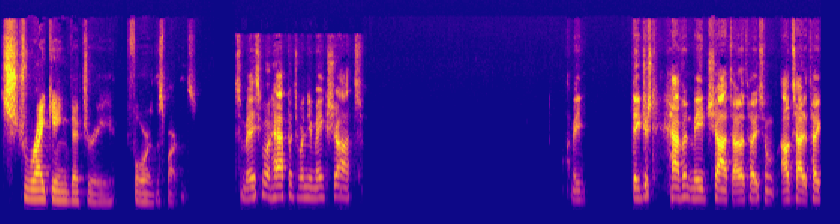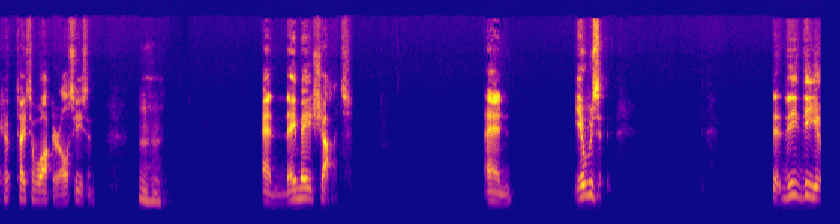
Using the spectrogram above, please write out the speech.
striking victory for the Spartans. It's amazing what happens when you make shots. I mean, they just haven't made shots out of Tyson outside of Tyson Walker all season, mm-hmm. and they made shots. And it was the the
